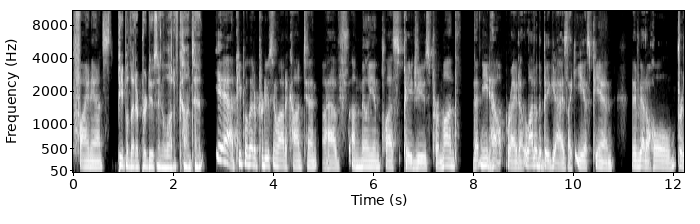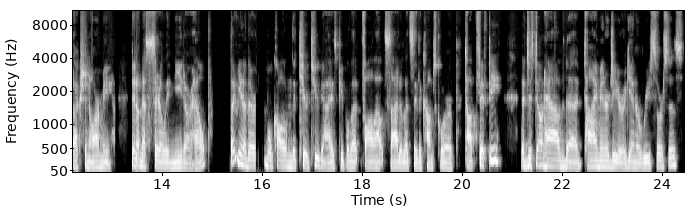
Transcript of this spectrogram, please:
finance. People that are producing a lot of content. Yeah, people that are producing a lot of content have a million plus page views per month that need help, right? A lot of the big guys like ESPN They've got a whole production army. They don't necessarily need our help. But you know, they're we'll call them the tier two guys, people that fall outside of let's say the ComScore top 50 that just don't have the time, energy, or again, or resources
